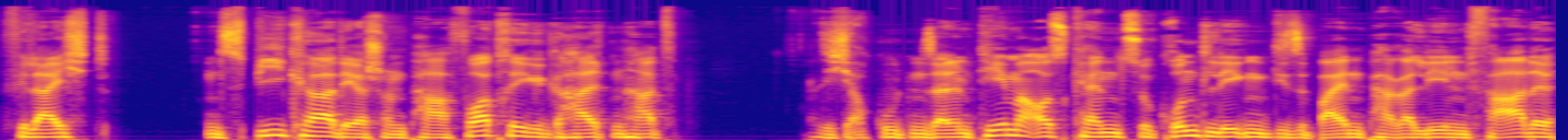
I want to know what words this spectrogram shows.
vielleicht ein Speaker, der schon ein paar Vorträge gehalten hat, sich auch gut in seinem Thema auskennt, so grundlegend diese beiden parallelen Pfade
